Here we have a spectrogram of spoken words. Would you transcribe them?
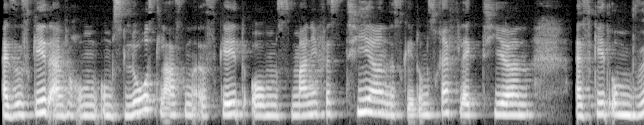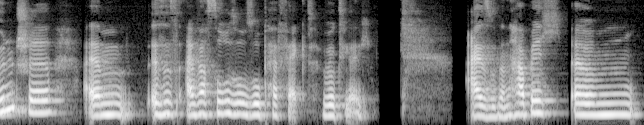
also es geht einfach um, ums Loslassen, es geht ums Manifestieren, es geht ums Reflektieren, es geht um Wünsche. Ähm, es ist einfach so, so, so perfekt, wirklich. Also, dann habe ich ähm,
